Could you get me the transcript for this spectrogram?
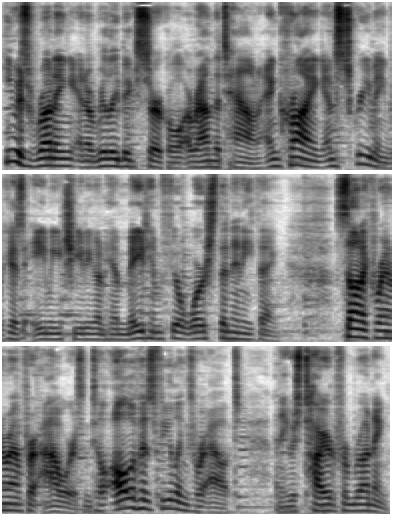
He was running in a really big circle around the town and crying and screaming because Amy cheating on him made him feel worse than anything. Sonic ran around for hours until all of his feelings were out, and he was tired from running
